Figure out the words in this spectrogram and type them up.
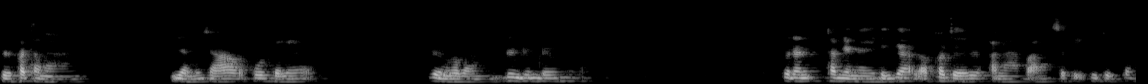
คือพัฒนาอย่างเมื่อเช้าพูดไปแล้ว เรื่องระวังเรื่องเดิมๆนี่แหละเพราะนั้นทำยังไงถึงจะเราเข้าใจเรื่องอนาปานสติที่ถูกต้อง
